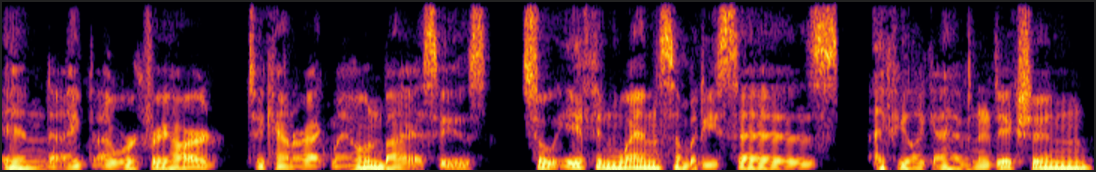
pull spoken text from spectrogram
And I, I work very hard to counteract my own biases. So if and when somebody says, I feel like I have an addiction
